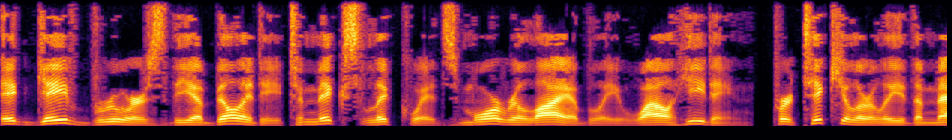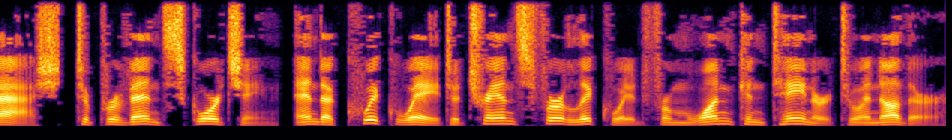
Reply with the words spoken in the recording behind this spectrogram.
It gave brewers the ability to mix liquids more reliably while heating, particularly the mash, to prevent scorching, and a quick way to transfer liquid from one container to another.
